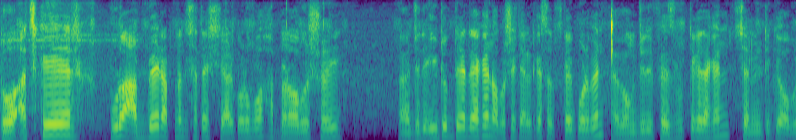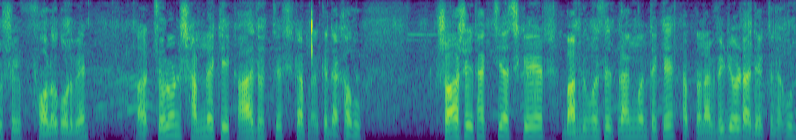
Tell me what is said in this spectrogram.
তো আজকের পুরো আপডেট আপনাদের সাথে শেয়ার করব। আপনারা অবশ্যই যদি ইউটিউব থেকে দেখেন, অবশ্যই চ্যানেলকে সাবস্ক্রাইব করবেন এবং যদি ফেসবুক থেকে দেখেন চ্যানেলটিকে অবশ্যই ফলো করবেন। আর চলুন, সামনে কী কাজ হচ্ছে সেটা আপনাদেরকে দেখাবো। সরাসরি থাকছি আজকের বাবরি মসজিদ প্রাঙ্গণ থেকে। আপনারা ভিডিওটা দেখতে থাকুন।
